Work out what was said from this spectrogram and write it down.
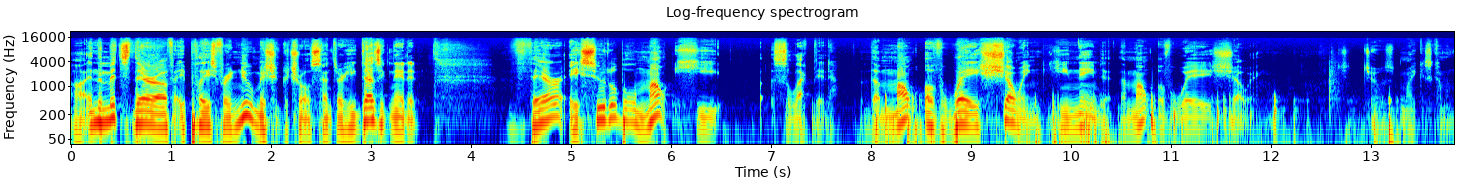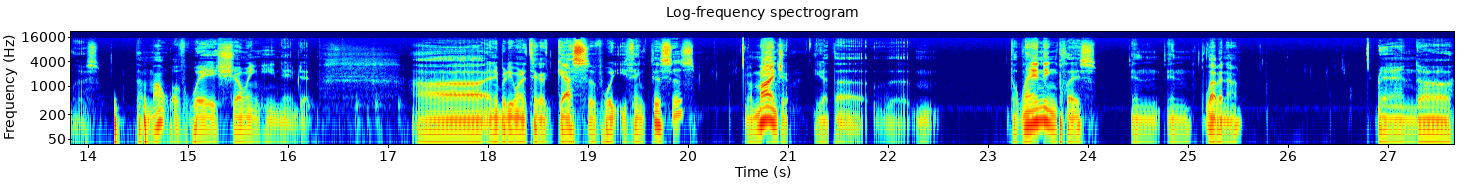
Uh, in the midst thereof, a place for a new mission control center he designated. There, a suitable mount he selected. The Mount of Way Showing, he named it. The Mount of Way Showing. Joe's mic is coming loose. The Mount of Way Showing, he named it. Uh, anybody want to take a guess of what you think this is? Well, mind you, you got the, the the landing place in in Lebanon, and uh,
